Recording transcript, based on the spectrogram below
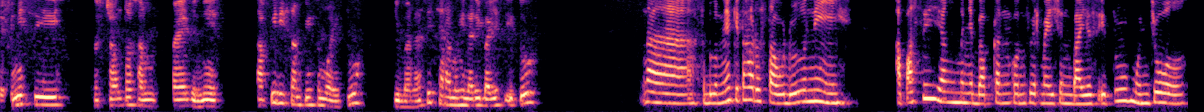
definisi, terus contoh sampai jenis. Tapi di samping semua itu, gimana sih cara menghindari bias itu? Nah, sebelumnya kita harus tahu dulu nih, apa sih yang menyebabkan confirmation bias itu muncul?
